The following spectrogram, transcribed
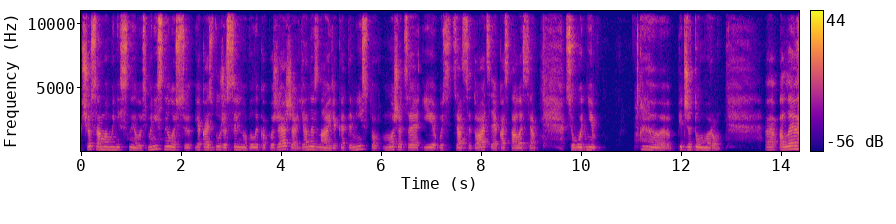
Що саме мені снилось? Мені снилось е, якась дуже сильно велика пожежа. Я не знаю, яке те місто. Може, це і ось ця ситуація, яка сталася сьогодні е, під Житомиром. Е, Але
